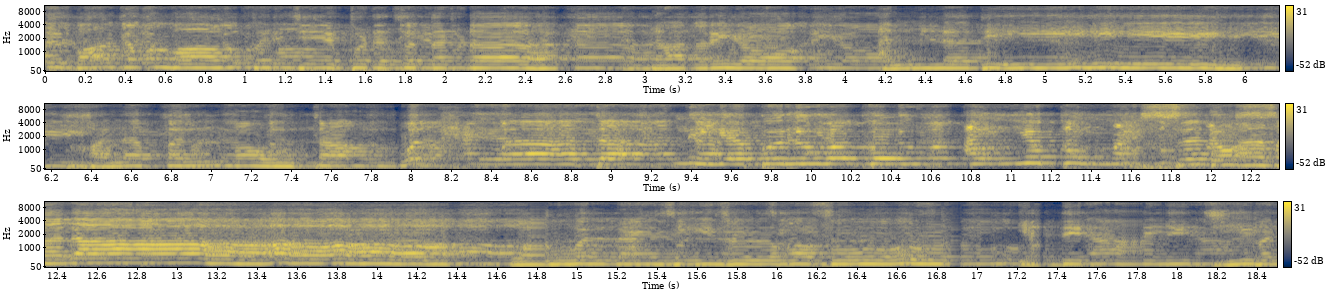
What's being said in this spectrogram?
ഒരു ഭാഗം അള്ളാഹു പരിചയപ്പെടുത്തുന്നുണ്ട് എന്താണെന്നറിയോ അല്ലതീ خلق الموت والحياة ليبلوكم أيكم أحسن عملا وهو العزيز الغفور എന്തിനാണ് ഈ ജീവൻ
